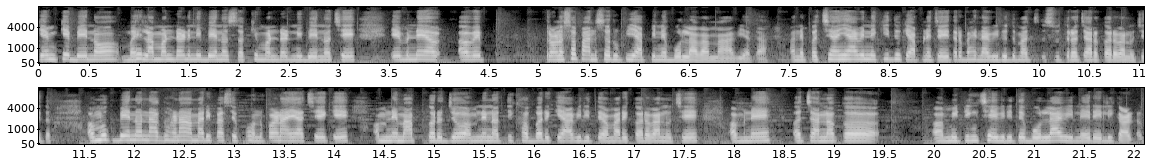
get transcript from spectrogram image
કેમ કે બહેનો, મહિલા મંડળની બહેનો, સખી મંડળની બહેનો છે, એમને હવે ત્રણસો પાંચસો રૂપિયા આપીને બોલાવવામાં આવ્યા હતા. અને પછી અહીંયા આવીને કીધું કે આપણે ચૈતરભાઈના વિરુદ્ધમાં સૂત્રોચ્ચાર કરવાનું છે. તો અમુક બહેનોના ઘણા અમારી પાસે ફોન પણ આવ્યા છે કે અમને માફ કરજો, અમને નથી ખબર કે આવી રીતે અમારે કરવાનું છે. અમને અચાનક મીટિંગ છે એવી રીતે બોલાવીને રેલી કાઢ-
